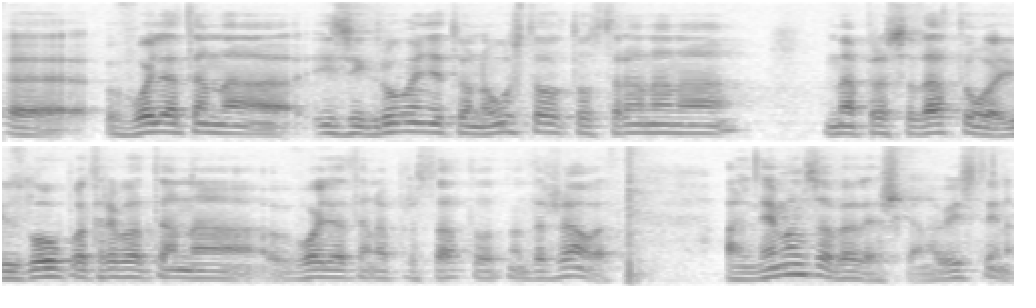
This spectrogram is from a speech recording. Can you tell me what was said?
е, волјата на изигрувањето на уставот од страна на на председателот и злоупотребата на волјата на председателот на државата. Ali немам забелешка, на вистина.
